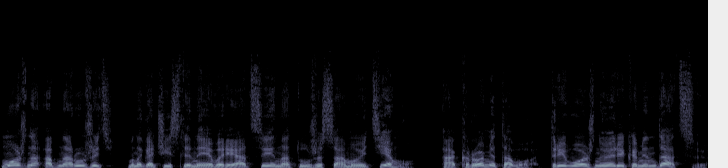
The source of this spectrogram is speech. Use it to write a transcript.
можно обнаружить многочисленные вариации на ту же самую тему, а кроме того, тревожную рекомендацию.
